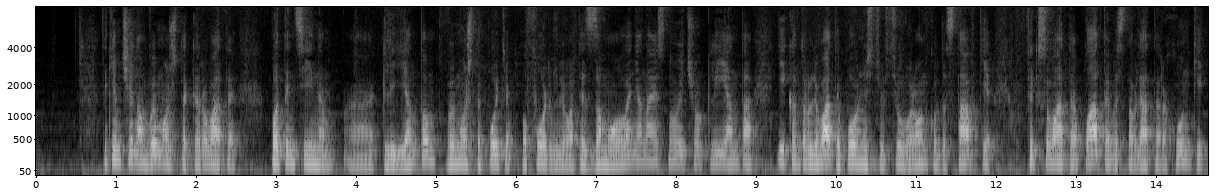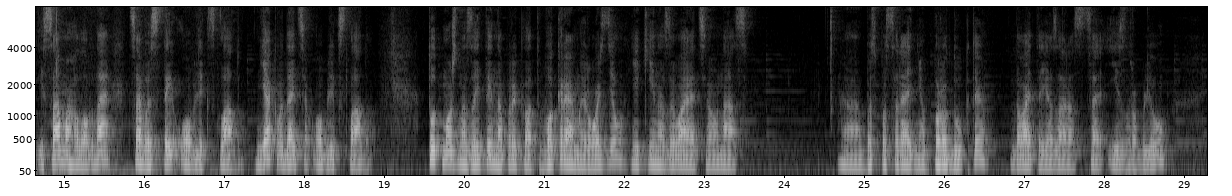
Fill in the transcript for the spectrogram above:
Таким чином, ви можете керувати потенційним е, клієнтом. Ви можете потім оформлювати замовлення на існуючого клієнта і контролювати повністю всю воронку доставки, фіксувати оплати, виставляти рахунки. І саме головне це вести облік складу. Як ведеться облік складу? Тут можна зайти, наприклад, в окремий розділ, який називається у нас е, безпосередньо продукти. Давайте я зараз це і зроблю.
